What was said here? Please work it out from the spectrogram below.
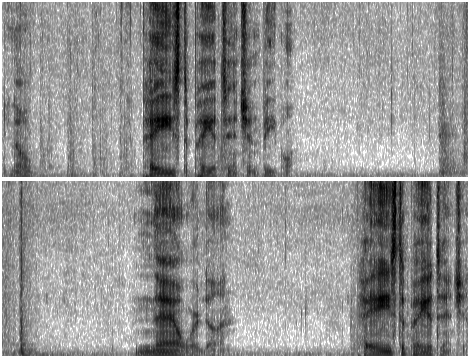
You know, it pays to pay attention, people. Now we're done. Pays to pay attention.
